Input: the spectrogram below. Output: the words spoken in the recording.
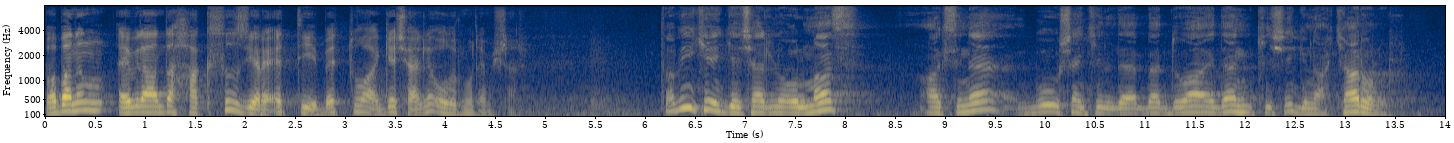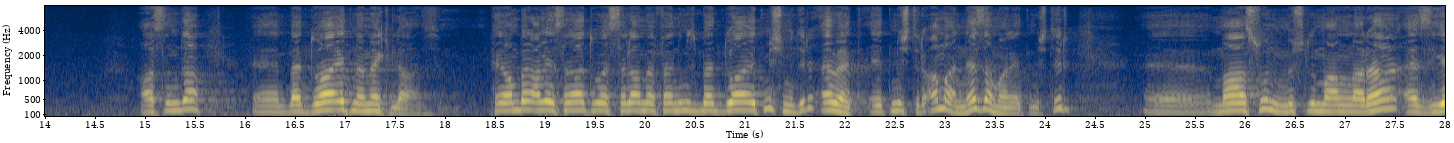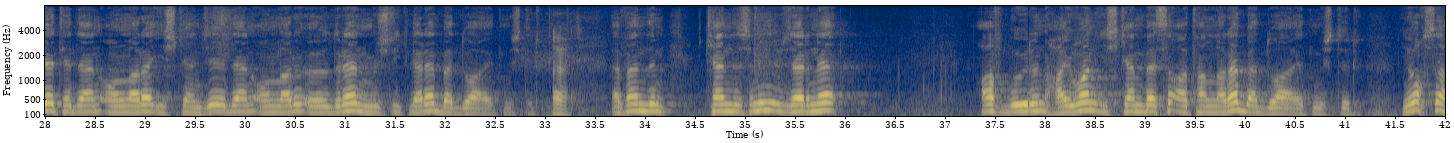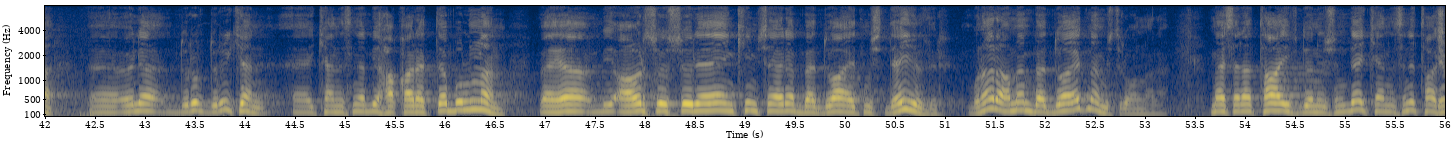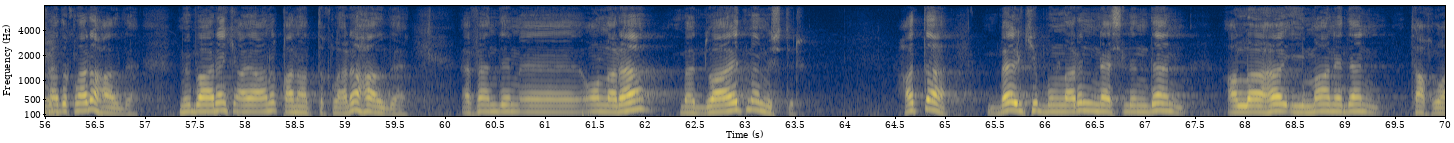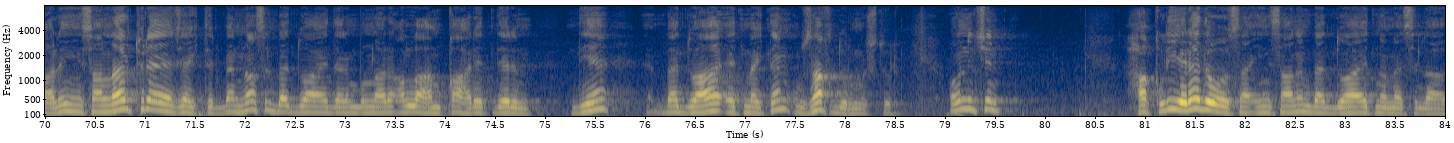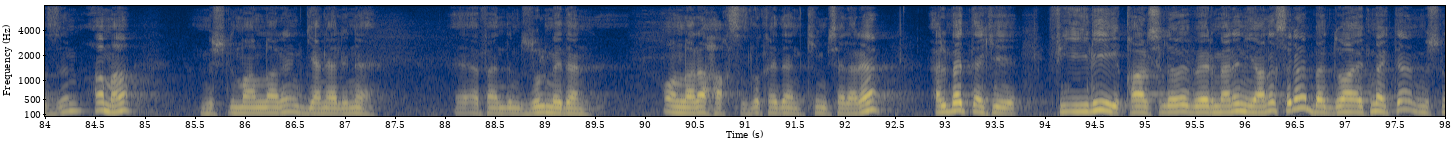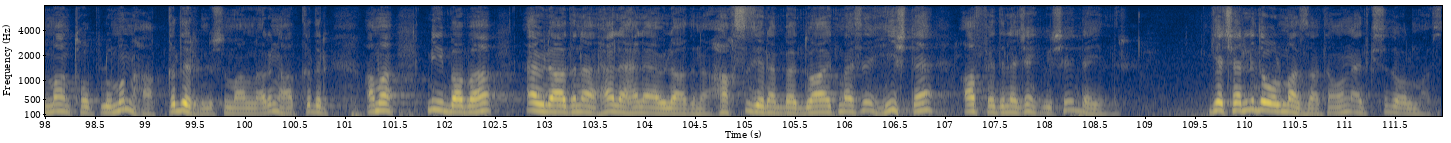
babanın evlada haksız yere ettiği beddua geçerli olur mu demişler. Tabii ki geçerli olmaz. Aksine bu şekilde beddua eden kişi günahkar olur. Aslında e, beddua etmemek lazım. Peygamber aleyhissalatü vesselam Efendimiz beddua etmiş midir? Evet etmiştir ama ne zaman etmiştir? E, masum Müslümanlara eziyet eden, onlara işkence eden, onları öldüren müşriklere beddua etmiştir. Evet. Efendim kendisinin üzerine af buyurun hayvan işkembesi atanlara beddua etmiştir. Yoksa e, öyle durup dururken e, kendisine bir hakarette bulunan veya bir ağır söz söyleyen kimselere beddua etmiş değildir. Buna rağmen beddua etmemiştir onlara. Mesela Taif dönüşünde kendisini taşladıkları halde, mübarek ayağını kanattıkları halde efendim e, onlara beddua etmemiştir. Hatta belki bunların neslinden Allah'a iman eden takvalı insanlar türeyecektir. Ben nasıl beddua ederim bunları Allah'ım kahret derim diye beddua etmekten uzak durmuştur. Onun için haklı yere de olsa insanın beddua etmemesi lazım ama Müslümanların geneline e, efendim zulmeden, onlara haksızlık eden kimselere elbette ki fiili karşılığı vermenin yanı sıra beddua etmek de Müslüman toplumun hakkıdır, Müslümanların hakkıdır. Ama bir baba evladına, hele hele evladına haksız yere beddua etmesi hiç de affedilecek bir şey değildir. Geçerli de olmaz zaten, onun etkisi de olmaz.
